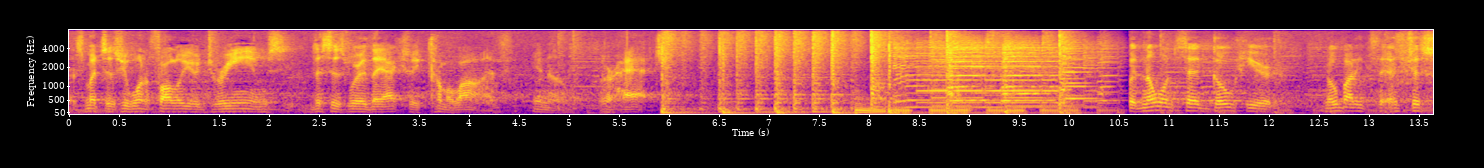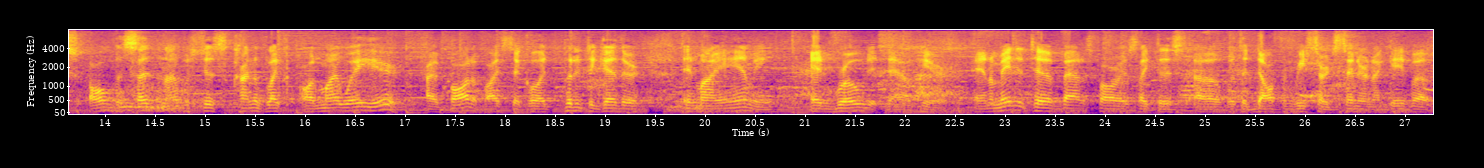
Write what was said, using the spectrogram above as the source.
as much as you want to follow your dreams, this is where they actually come alive, you know, or hatch. But no one said, go here. Nobody said, just all of a sudden I was just kind of like on my way here. I bought a bicycle, I put it together in Miami and rode it down here. And I made it to about as far as like this uh, with the Dolphin Research Center and I gave up.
